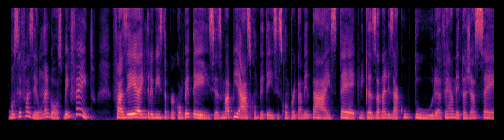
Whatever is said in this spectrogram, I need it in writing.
você fazer um negócio bem feito. Fazer a entrevista por competências, mapear as competências comportamentais, técnicas, analisar cultura, ferramentas de acesso.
